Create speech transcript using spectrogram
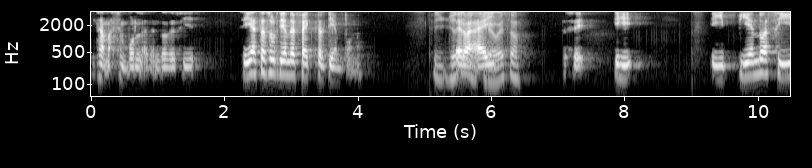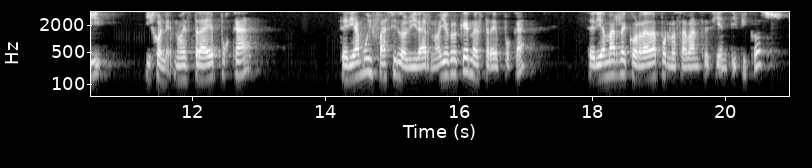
Nada más en burlas, entonces sí, sí ya está surtiendo efecto el tiempo, ¿no? Yo Pero también creo eso. Sí, y y viendo así, híjole, nuestra época sería muy fácil olvidar, ¿no? Yo creo que nuestra época sería más recordada por los avances científicos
